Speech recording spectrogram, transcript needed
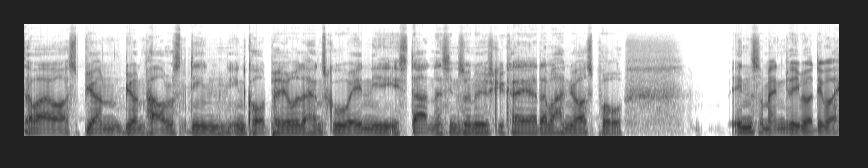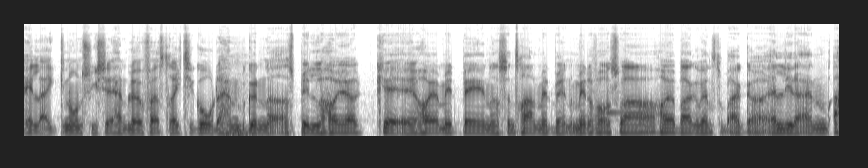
Der var jo også Bjørn, Bjørn Paulsen i en, i en kort periode, da han skulle ind i starten af sin sønderjyske karriere. Der var han jo også på inden som angriber, det var heller ikke nogen succes. Han blev jo først rigtig god, da han begyndte at spille højre, højre midtbane og central midtbane og midterforsvar og højre bakke og venstre bakke og alle de der andre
